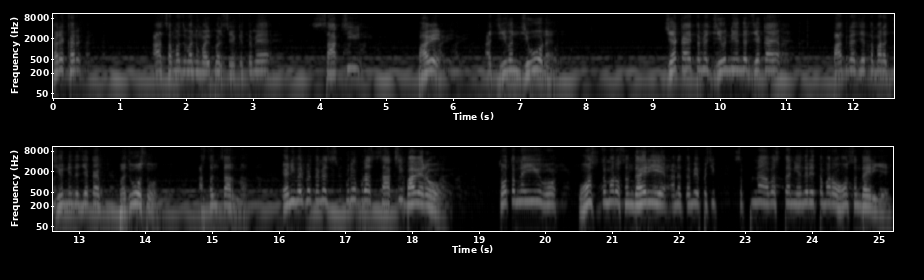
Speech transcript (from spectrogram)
ખરેખર આ સમજવાનું મારી પર છે કે તમે સાક્ષી ભાવે આ જીવન જીવો ને જે કાંઈ તમે જીવનની અંદર જે કાંઈ પાત્ર જે તમારા જીવનની અંદર જે કાંઈ ભજવો છો, આ સંસારનો, એની મેળ પર તમે પૂરેપૂરા સાક્ષી ભાવે રહો. તો તમને એ હોંશ તમારો સંધાઈ રહીએ અને તમે પછી સપના અવસ્થાની અંદર એ તમારો હોંશ સંધાઈ રહીએ.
